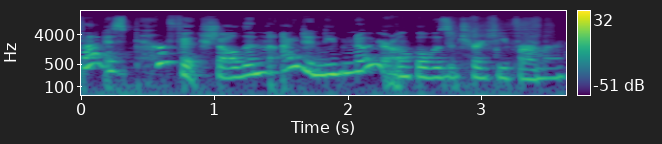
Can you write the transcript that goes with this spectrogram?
That is perfect, Sheldon. I didn't even know your uncle was a turkey farmer.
